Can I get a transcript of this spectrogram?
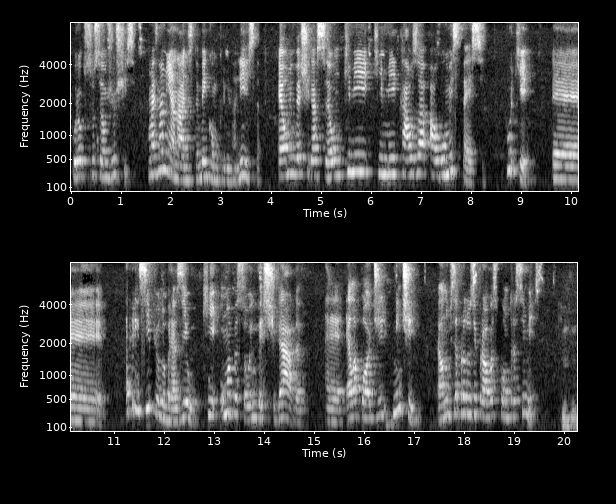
por obstrução de justiça. Mas na minha análise também como criminalista, é uma investigação que me, que me causa alguma espécie. Por quê? É, é princípio no Brasil que uma pessoa investigada é, ela pode mentir. Ela não precisa produzir provas contra si mesma. Uhum.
